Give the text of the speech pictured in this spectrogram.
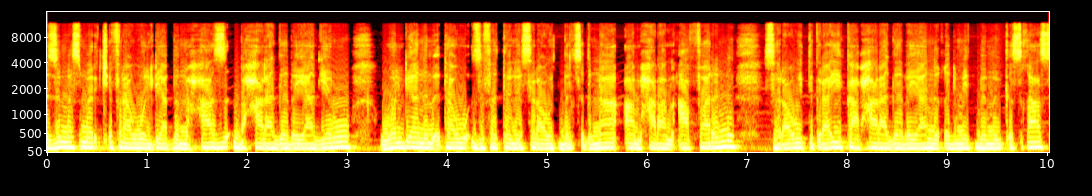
እዚ መስመር ጭፍራ ወልድያ ብምሓዝ ብሓራ ገበያ ገይሩ ወልድያ ንምእታው ዝፈተነ ሰራዊት ብልጽግና ኣምሓራን ዓፋርን ሰራዊት ትግራይ ካብ ሓራ ገበያ ንቅድሚት ብምንቅስቓስ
